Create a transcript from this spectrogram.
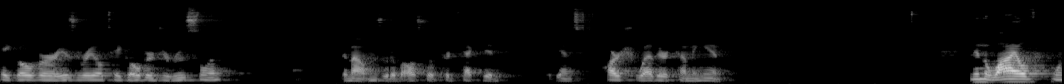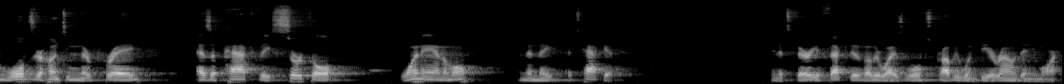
take over Israel, take over Jerusalem. The mountains would have also protected against harsh weather coming in. And in the wild, when wolves are hunting their prey, as a pack, they circle one animal and then they attack it. And it's very effective, otherwise, wolves probably wouldn't be around anymore.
